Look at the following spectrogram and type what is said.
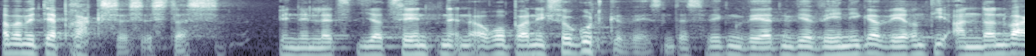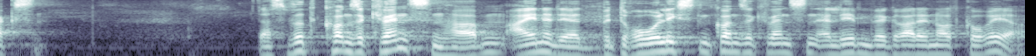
aber mit der Praxis ist das in den letzten Jahrzehnten in Europa nicht so gut gewesen. Deswegen werden wir weniger, während die anderen wachsen. Das wird Konsequenzen haben. Eine der bedrohlichsten Konsequenzen erleben wir gerade in Nordkorea.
